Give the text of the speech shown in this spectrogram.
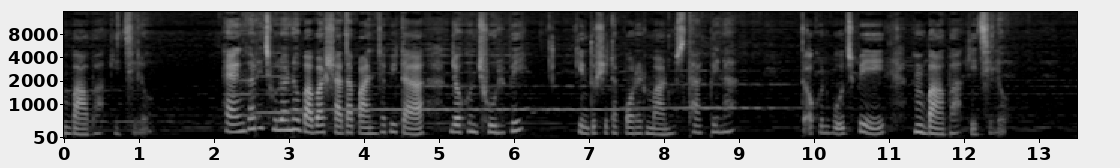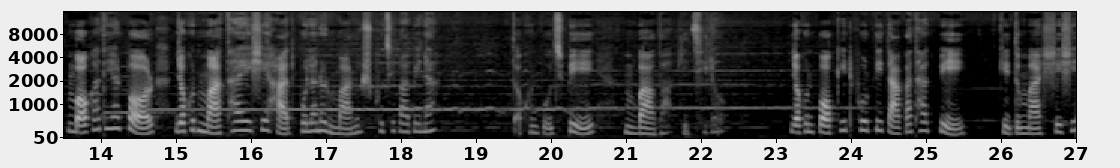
বাবা কে ছিল। হ্যাঙ্গারে ঝুলানো বাবার সাদা পাঞ্জাবিটা যখন ঝুলবে, কিন্তু সেটা পরার মানুষ থাকবে না। তখন বুঝবে বাবা কে ছিল। বকা দেওয়ার পর যখন মাথায় এসে হাত বোলানোর মানুষ খুঁজে পাবে না, তখন বুঝবে বাবা কে ছিল। যখন পকেট ভর্তি টাকা থাকবে, কিন্তু মাস শেষে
